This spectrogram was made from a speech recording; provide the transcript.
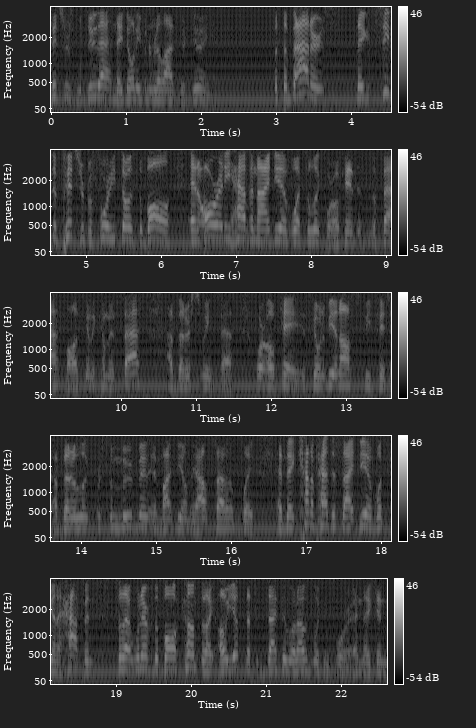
pitchers will do that and they don't even realize they're doing it. But the batters, they see the pitcher before he throws the ball and already have an idea of what to look for. Okay, this is a fastball. It's going to come in fast. I better swing fast. Or, okay, it's going to be an off speed pitch. I better look for some movement. It might be on the outside of the plate. And they kind of had this idea of what's going to happen so that whenever the ball comes, they're like, oh, yep, that's exactly what I was looking for. And they can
